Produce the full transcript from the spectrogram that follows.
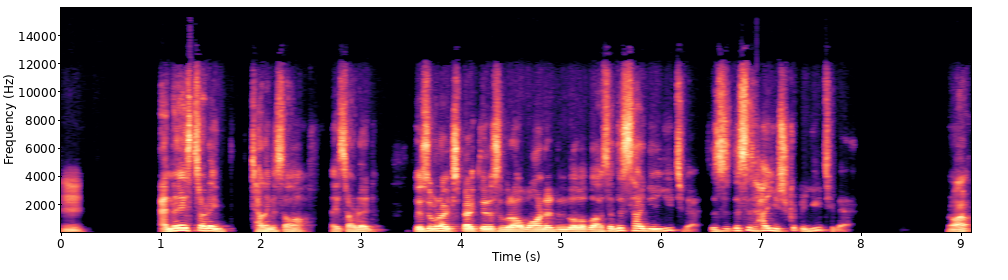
Hmm. And they started telling us off. They started, this is what I expected, this is what I wanted, and blah blah blah. So this is how you do YouTube ad. This is this is how you script a YouTube ad, right?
